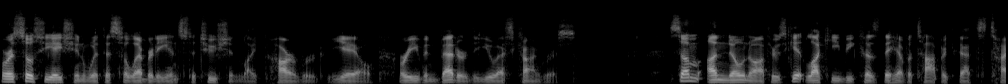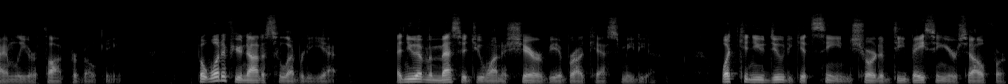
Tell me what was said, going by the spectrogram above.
or association with a celebrity institution like Harvard, Yale, or even better, the U.S. Congress. Some unknown authors get lucky because they have a topic that's timely or thought provoking. But what if you're not a celebrity yet, and you have a message you want to share via broadcast media? What can you do to get seen, short of debasing yourself or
